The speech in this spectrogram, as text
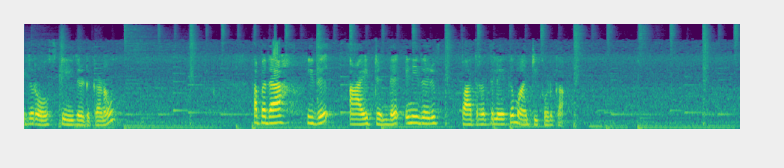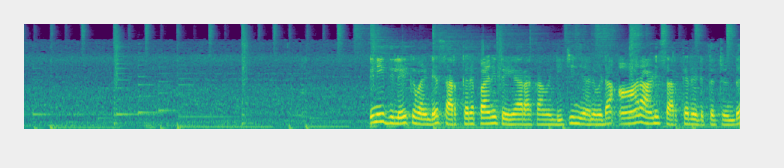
ഇത് റോസ്റ്റ് ചെയ്തെടുക്കണം. അപ്പോൾ ദാ ഇത് ആയിട്ടുണ്ട്. ഇനി ഇതൊരു പാത്രത്തിലേക്ക് മാറ്റി കൊടുക്കാം. ഇനി ഇതിലേക്ക് വേണ്ട ശർക്കരപ്പാനി തയ്യാറാക്കാൻ വേണ്ടിയിട്ട് ഞാനിവിടെ ആറാണി ശർക്കര എടുത്തിട്ടുണ്ട്.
